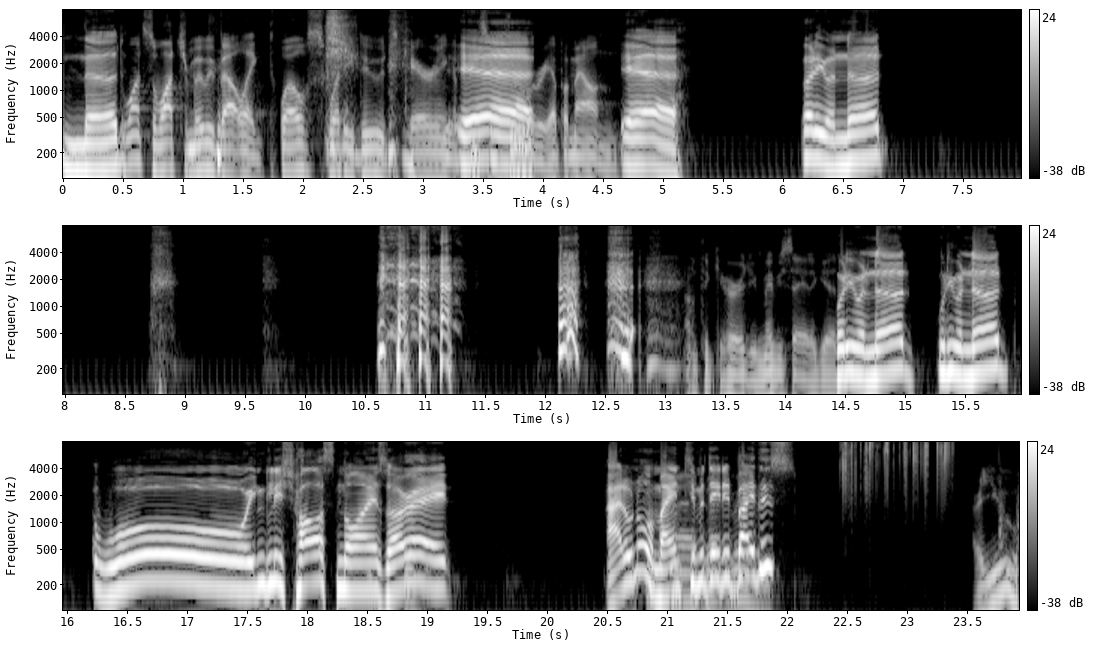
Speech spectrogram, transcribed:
Nerd. Who wants to watch a movie about like 12 sweaty dudes carrying a piece Yeah. of jewelry up a mountain? Yeah. What are you, a nerd? I don't think you heard you. Maybe say it again. What are you, a nerd? What are you, a nerd? Whoa, English horse noise. All right. I don't know. Am I intimidated by this? Are you?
